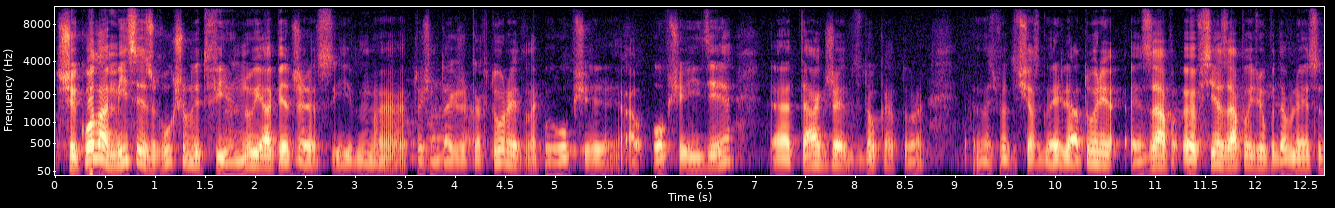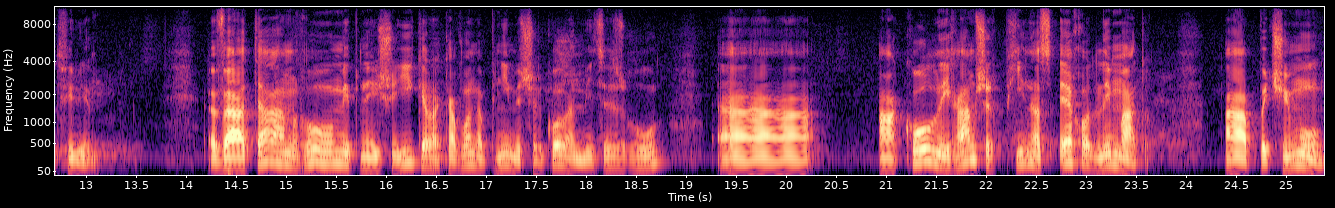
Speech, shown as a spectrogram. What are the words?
Шикола миссис гукшулит фильм. Ну и опять же, и, точно так же, как Тора, это такая общая, а, общая идея. Э, также Сдока Тора. Значит, вот сейчас говорили о Торе. Зап... Э, все заповеди уподобляются тфилин. Ватам гу мипнейши икера кавона пниме шелькола митцес гу а кол ли гамших эход лимату. А почему?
